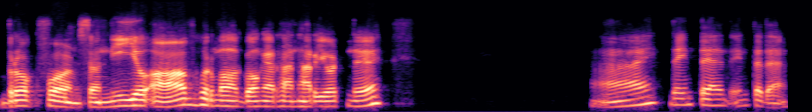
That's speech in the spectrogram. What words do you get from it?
bråkform. Så nio av, hur många gånger han har gjort nu? Nej, det är inte, inte det.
